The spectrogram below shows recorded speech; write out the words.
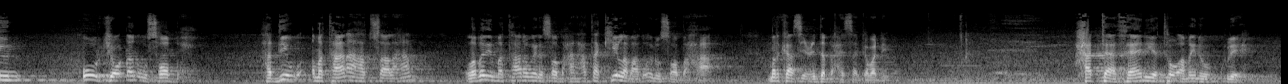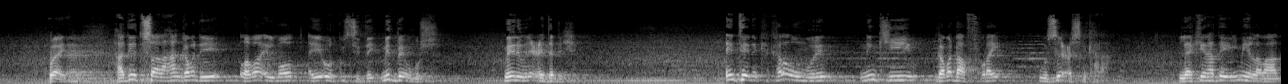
in uurkii oo dhan uu soo baxo. Haddii mataana aha tusaale ahaan labadii mataano wayna soo baxaan xataa kii labaad waa inuu soo baxaa. Markaasay ciddo baxaysaa gabadhii xataa aaniya tawamayna ku leeyahay. Waay haddii tusaale ahaan gabadhii laba ilmood ayay uur ku siday mid bay umushay mayna weli ciddo bixin. Intayna kala umurin ninkii gabadhaa furay wuu soo ceshan karaa. Laakiin hadday ilmihii labaad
